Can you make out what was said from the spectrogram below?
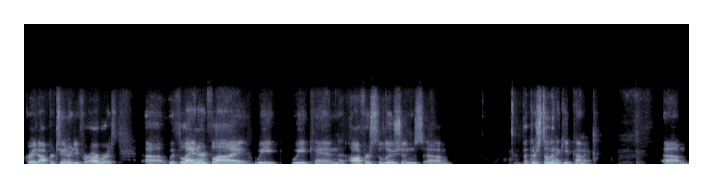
great opportunity for arborists. Uh, with lanternfly, we we can offer solutions, um, but they're still going to keep coming. Um,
